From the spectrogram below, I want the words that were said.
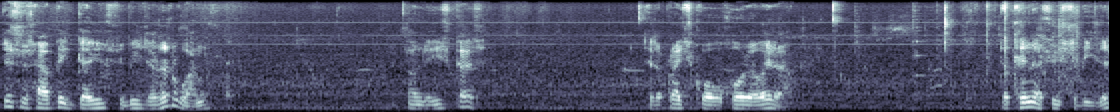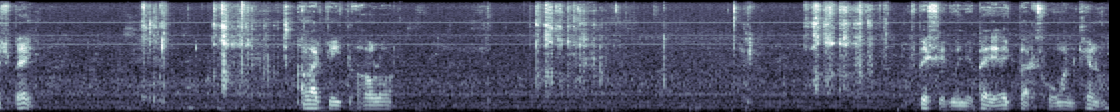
This is how big they used to be, the little ones, on the east coast. At a place called Horoera. The kinas used to be this big. I like to eat the whole lot. Especially when you pay eight bucks for one kennel.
